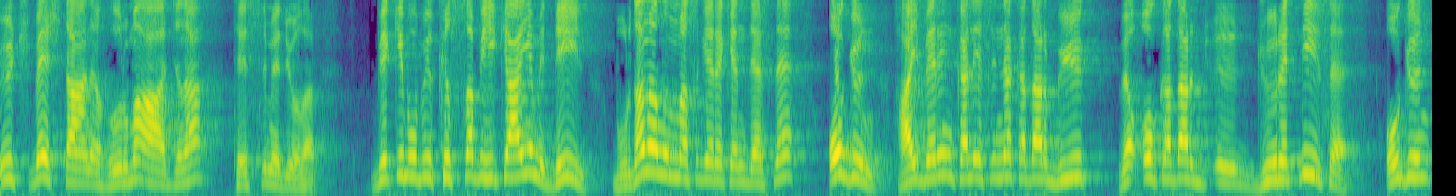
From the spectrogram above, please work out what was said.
3-5 tane hurma ağacına teslim ediyorlar. Peki bu bir kıssa bir hikaye mi? Değil. Buradan alınması gereken ders ne? O gün Hayber'in kalesi ne kadar büyük ve o kadar e, cüretliyse o gün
